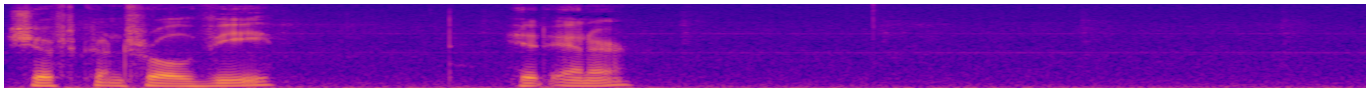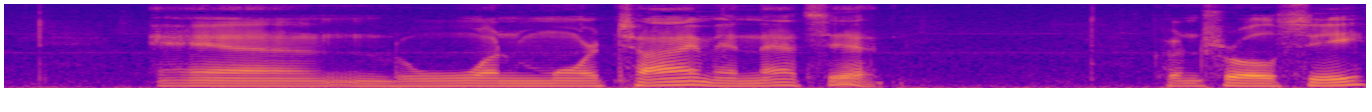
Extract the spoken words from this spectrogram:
Shift Control V, hit enter. And one more time, and that's it. Control C,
